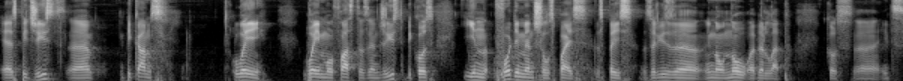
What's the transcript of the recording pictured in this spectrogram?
SPGIST uh, becomes way way more faster than GIST because in four-dimensional space space there is uh, you know no overlap because uh, it's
